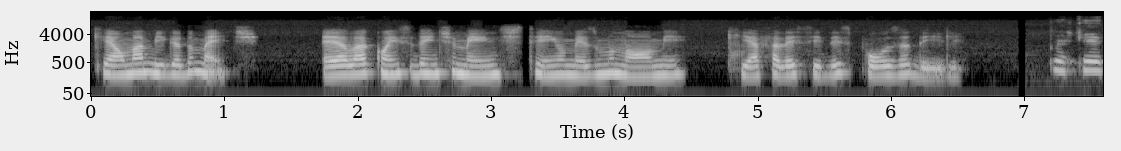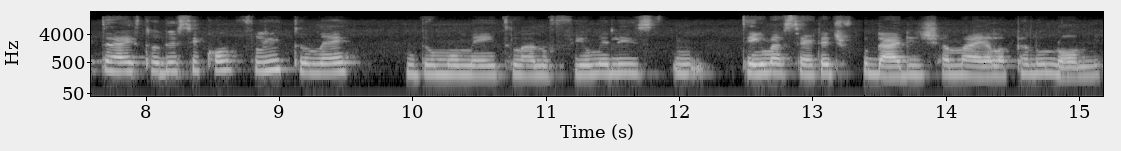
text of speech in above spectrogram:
que é uma amiga do Matt. Ela, coincidentemente, tem o mesmo nome que a falecida esposa dele. Porque traz todo esse conflito, né? Do momento lá no filme, eles têm uma certa dificuldade de chamar ela pelo nome.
